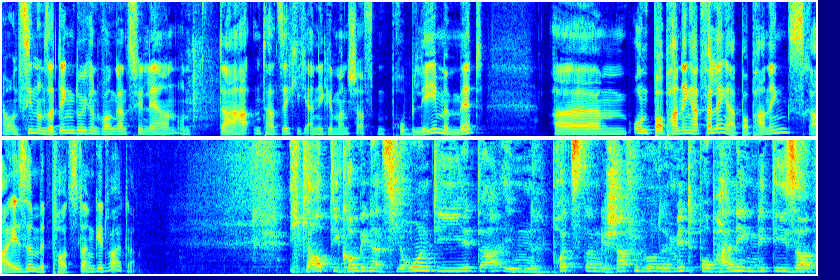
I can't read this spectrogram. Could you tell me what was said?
Und ziehen unser Ding durch und wollen ganz viel lernen. Und da hatten tatsächlich einige Mannschaften Probleme mit. Ähm, und Bob Hanning hat verlängert. Bob Hannings Reise mit Potsdam geht weiter. Ich glaube, die Kombination, die da in Potsdam geschaffen wurde mit Bob Hanning, mit dieser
